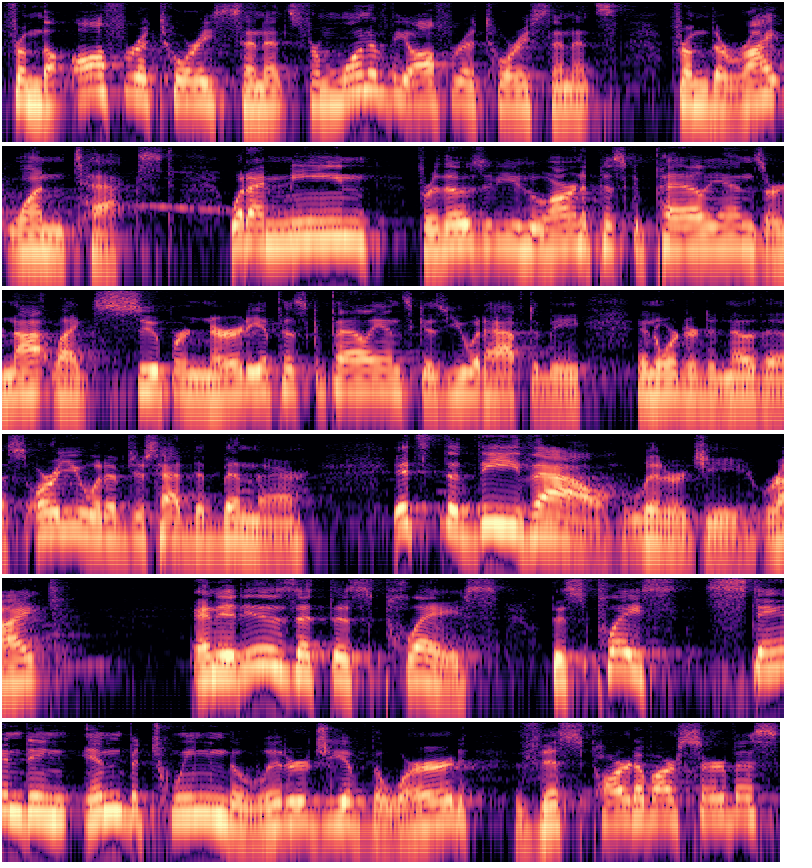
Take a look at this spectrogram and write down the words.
from the offertory sentence, from one of the offertory sentence from the Rite One text. What I mean for those of you who aren't Episcopalians or not like super nerdy Episcopalians, because you would have to be in order to know this, or you would have just had to have been there. It's the thee thou liturgy, right? And it is at this place, this place standing in between the liturgy of the word, this part of our service,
